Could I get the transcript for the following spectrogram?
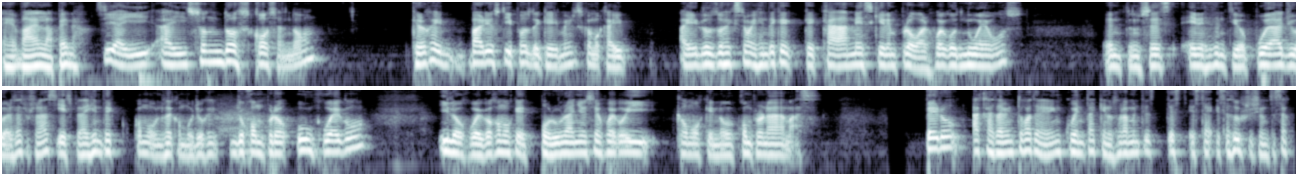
eh, valen la pena. Sí, ahí, ahí son dos cosas, ¿no? Creo que hay varios tipos de gamers, como que hay, hay los dos extremos. Hay gente que, que cada mes quieren probar juegos nuevos entonces, en ese sentido, puede ayudar a esas personas. Y después hay gente como, no sé, como yo, que yo compro un juego y lo juego como que por un año ese juego y como que no compro nada más. Pero acá también toca tener en cuenta que no solamente esta, esta suscripción te está,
